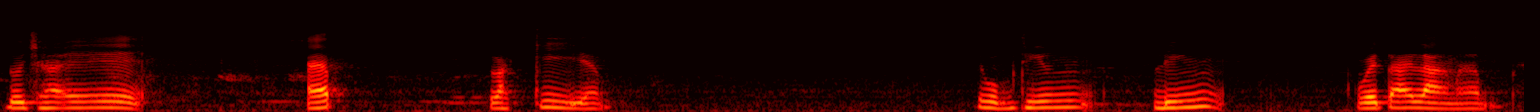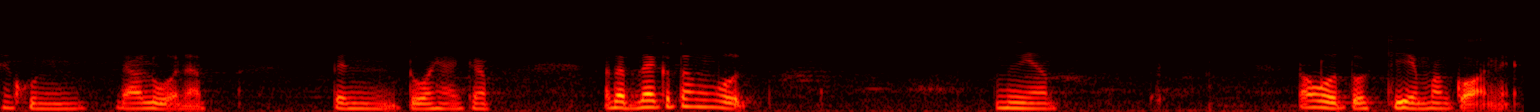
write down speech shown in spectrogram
โดยใช้แอป Lucky ครับเดี๋ยวผมทิ้งลิงก์ไว้ใต้ล่างนะครับ ให้คุณดาวน์โหลดนะครับ เป็นตัวแฮกครับ อันดับแรกก็ต้องโหลดเนี่ยต้องโหลดตัวเกมมาก่อนเนี่ย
